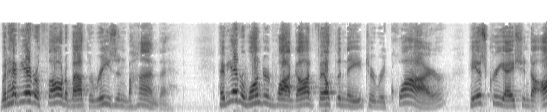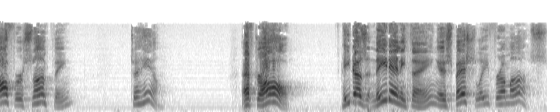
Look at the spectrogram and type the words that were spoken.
But have you ever thought about the reason behind that? Have you ever wondered why God felt the need to require His creation to offer something to Him? After all, He doesn't need anything, especially from us.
